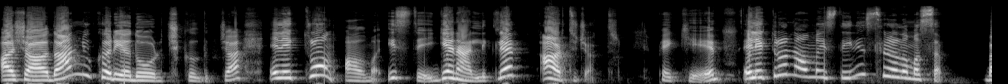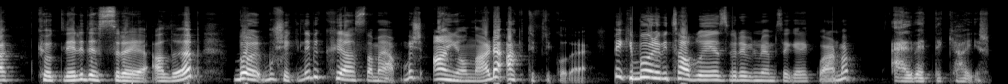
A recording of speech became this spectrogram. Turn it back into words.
aşağıdan yukarıya doğru çıkıldıkça elektron alma isteği genellikle artacaktır. Peki elektron alma isteğinin sıralaması. Bak kökleri de sıraya alıp Böyle bu şekilde bir kıyaslama yapmış anyonlarda aktiflik olarak. Peki böyle bir tabloya yaz verebilmemize gerek var mı? Elbette ki hayır.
